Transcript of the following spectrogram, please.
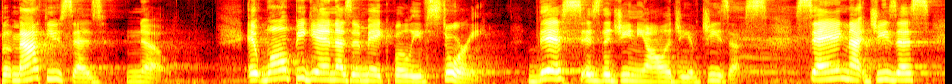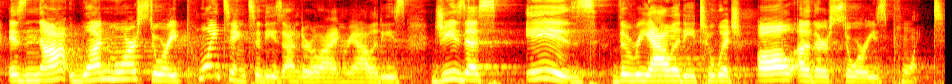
But Matthew says no. It won't begin as a make believe story. This is the genealogy of Jesus saying that Jesus is not one more story pointing to these underlying realities. Jesus is the reality to which all other stories point.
